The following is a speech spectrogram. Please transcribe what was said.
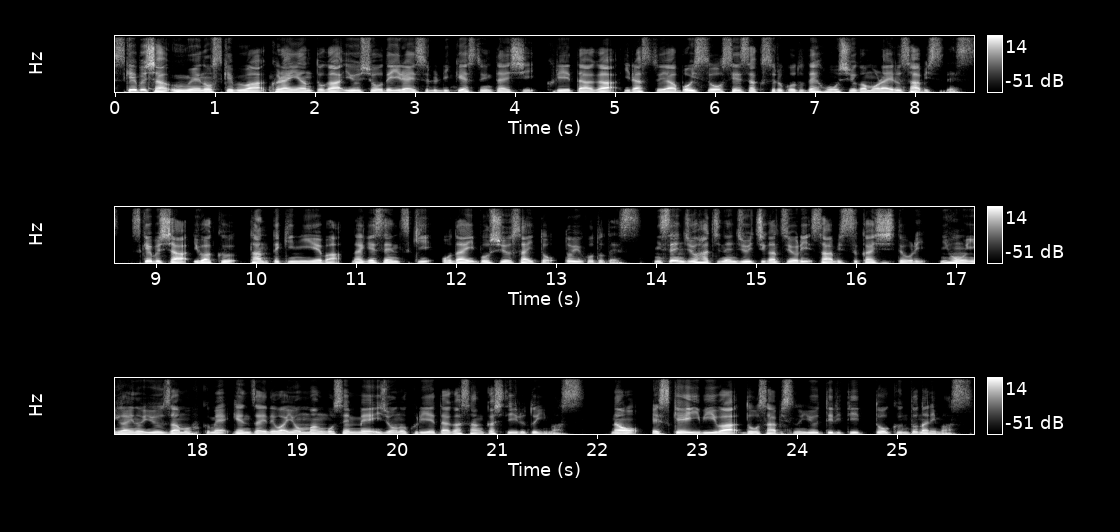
スケブ社運営のスケブは、クライアントが有償で依頼するリクエストに対し、クリエイターがイラストやボイスを制作することで報酬がもらえるサービスです。スケブ社曰く、端的に言えば、投げ銭付きお題募集サイトということです。2018年11月よりサービス開始しており、日本以外のユーザーも含め、現在では4万5千名以上のクリエイターが参加しているといいます。なお、SKEB は同サービスのユーティリティトークンとなります。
